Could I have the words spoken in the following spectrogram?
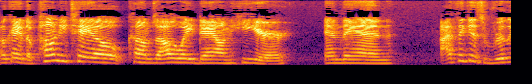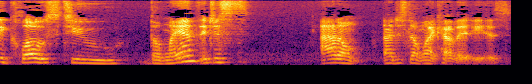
okay, the ponytail comes all the way down here, and then I think it's really close to the length. It just, I don't, I just don't like how that is.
